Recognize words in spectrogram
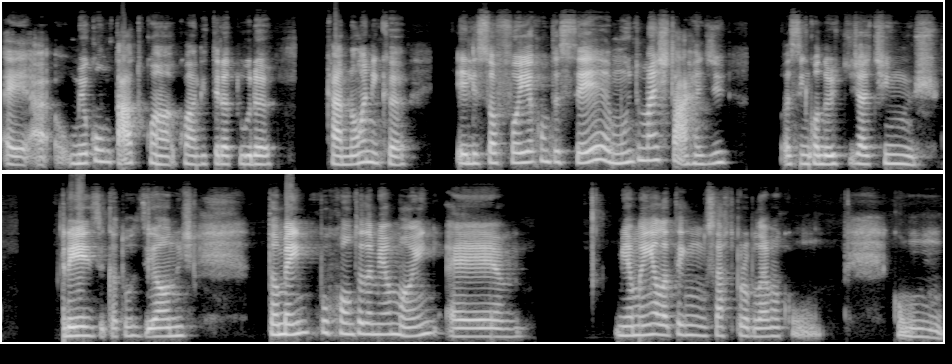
é, a, o meu contato com a, com a literatura canônica, ele só foi acontecer muito mais tarde, assim, quando eu já tinha uns 13, 14 anos. Também por conta da minha mãe. É... Minha mãe ela tem um certo problema com, com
